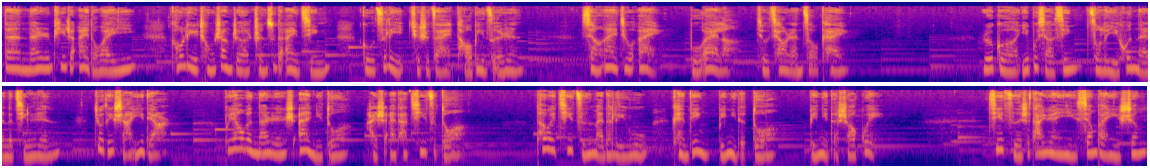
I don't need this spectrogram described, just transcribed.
但男人披着爱的外衣，口里崇尚着纯粹的爱情，骨子里却是在逃避责任。想爱就爱，不爱了就悄然走开。如果一不小心做了已婚男人的情人，就得傻一点儿，不要问男人是爱你多还是爱他妻子多，他为妻子买的礼物肯定比你的多，比你的稍贵。妻子是他愿意相伴一生、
